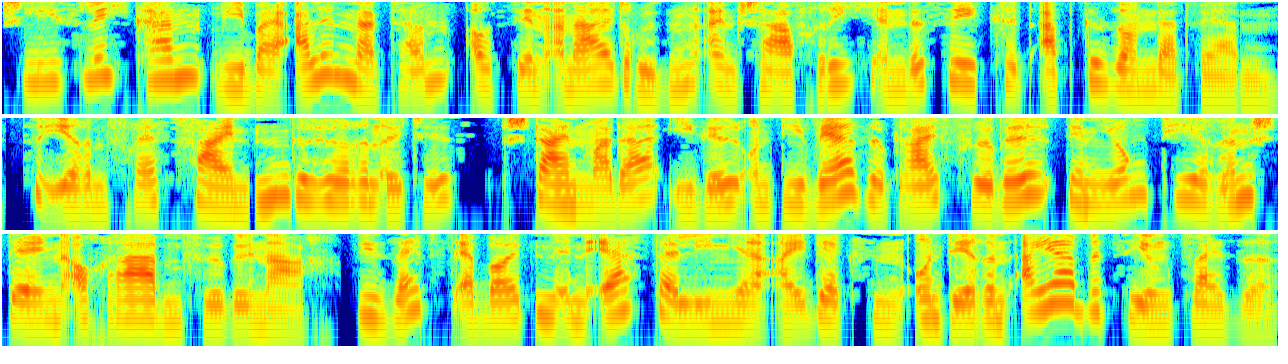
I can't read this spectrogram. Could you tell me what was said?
Schließlich kann, wie bei allen Nattern, aus den Analdrüsen ein scharf riechendes Sekret abgesondert werden. Zu ihren Fressfeinden gehören Iltis, Steinmadder, Igel und diverse Greifvögel, den Jungtieren stellen auch Rabenvögel nach. Sie selbst erbeuten in erster Linie Eidechsen und deren Eier bzw.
